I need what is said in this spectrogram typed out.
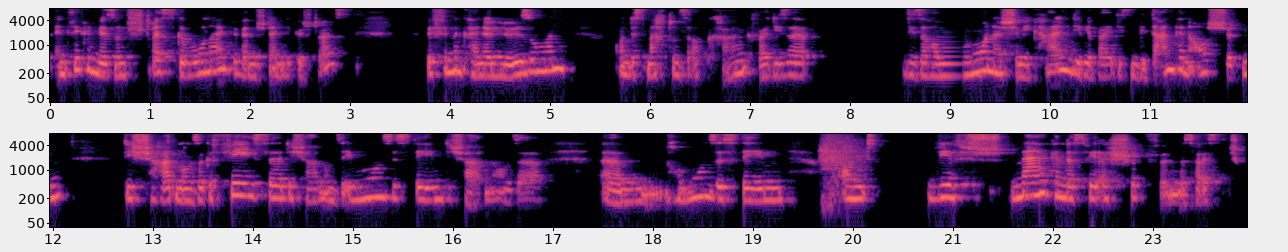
entwickeln wir so eine Stressgewohnheit, wir werden ständig gestresst, wir finden keine Lösungen und es macht uns auch krank, weil diese, diese Hormone, Chemikalien, die wir bei diesen Gedanken ausschütten, die schaden unsere Gefäße, die schaden unser Immunsystem, die schaden unser ähm, Hormonsystem und wir merken, dass wir erschöpfen. Das heißt,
